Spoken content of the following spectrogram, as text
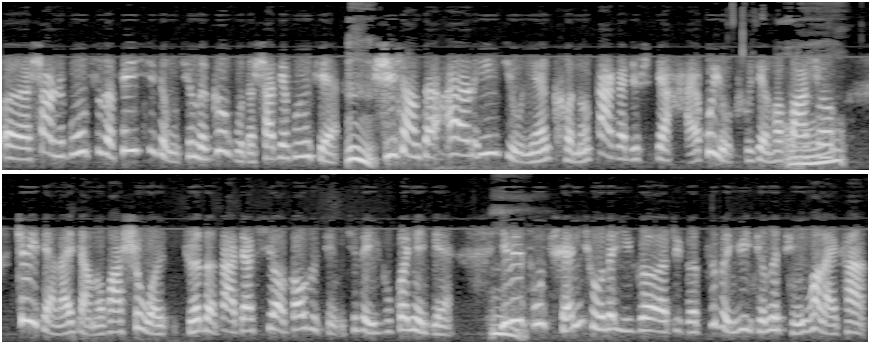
呃，上市公司的非系统性的个股的杀跌风险，嗯。实际上在二零一九年可能大概率事件还会有出现和发生。哦。这一点来讲的话，是我觉得大家需要高度警惕的一个关键点，嗯。因为从全球的一个这个资本运行的情况来看，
